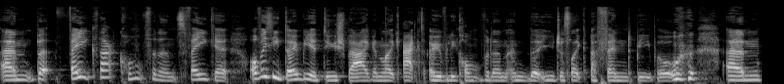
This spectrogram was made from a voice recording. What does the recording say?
Um, but fake that confidence, fake it. Obviously, don't be a douchebag and like act overly confident and that you just like offend people. um,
